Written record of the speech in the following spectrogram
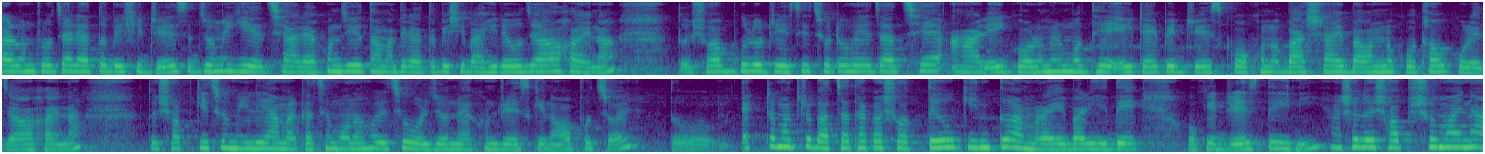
কারণ রোজার এত বেশি ড্রেস জমে গিয়েছে আর এখন যেহেতু আমাদের এত বেশি বাহিরেও যাওয়া হয় না, তো সবগুলো ড্রেসই ছোট হয়ে যাচ্ছে আর এই গরমের মধ্যে এই টাইপের ড্রেস কখনো বাসায় বা অন্য কোথাও পরে যাওয়া হয় না। তো সব কিছু মিলিয়ে আমার কাছে মনে হয়েছে ওর জন্য এখন ড্রেস কেনা অপচয়। তো একটা মাত্র বাচ্চা থাকা সত্ত্বেও কিন্তু আমরা এবার ঈদে ওকে ড্রেস দিইনি। আসলে সব সময় না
